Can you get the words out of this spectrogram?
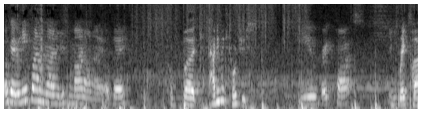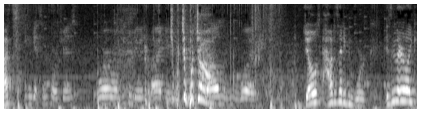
Okay, we need to find a mine and just mine all night. Okay, But how do you make torches? you break pots. and You break pots? Some, you can get some torches, or what you can do is what I do: Cha-cha-cha-cha! and wood. Gels? How does that even work? Isn't there like,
